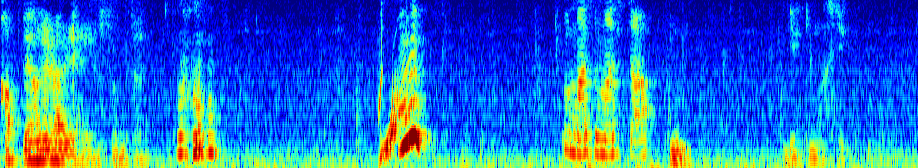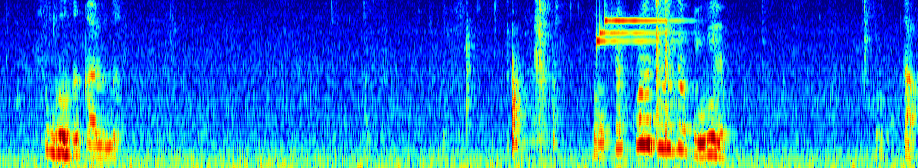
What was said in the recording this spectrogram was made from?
買ってあげられへん人みたい。これマスマスさう。ん。激増し。すぐわかるな。結婚するときにか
